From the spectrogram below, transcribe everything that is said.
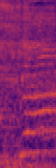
strong.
